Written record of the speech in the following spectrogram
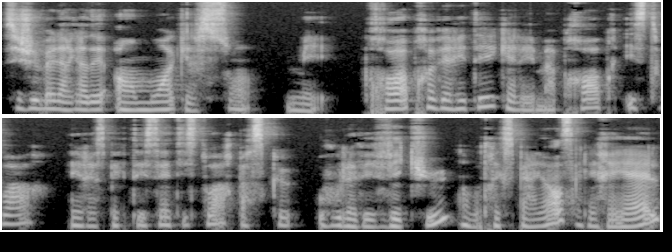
si je vais aller regarder en moi quelles sont mes propres vérités, quelle est ma propre histoire, et respecter cette histoire parce que vous l'avez vécue dans votre expérience, elle est réelle.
